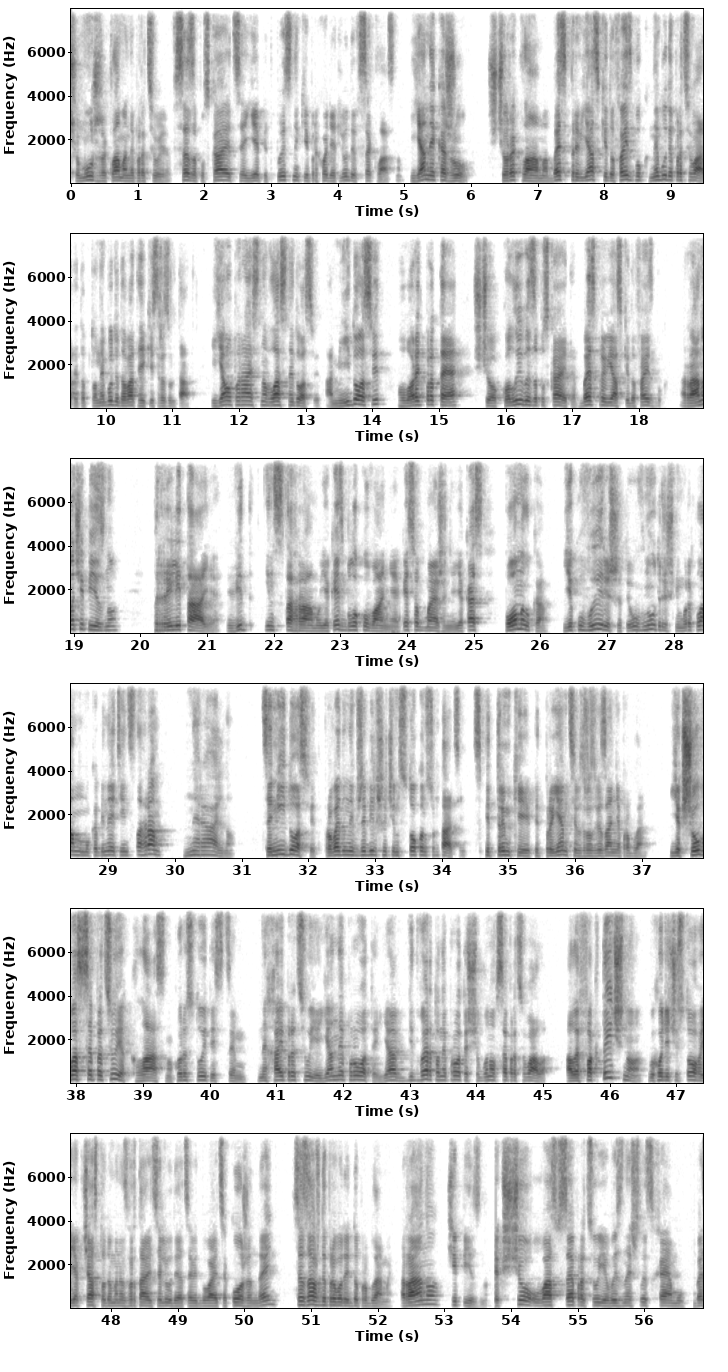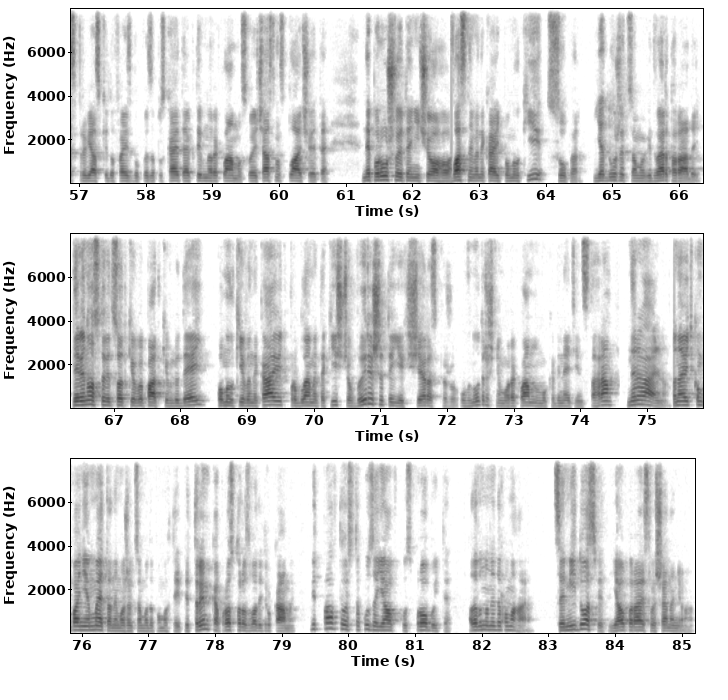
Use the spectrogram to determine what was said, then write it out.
Чому ж реклама не працює? Все запускається, є підписники, приходять люди, все класно. Я не кажу, що реклама без прив'язки до Facebook не буде працювати, тобто не буде давати якийсь результат. І я опираюсь на власний досвід. А мій досвід говорить про те, що коли ви запускаєте без прив'язки до Facebook, рано чи пізно прилітає від інстаграму якесь блокування, якесь обмеження, якась помилка, яку вирішити у внутрішньому рекламному кабінеті Instagram нереально. Це мій досвід, проведений вже більше, ніж 100 консультацій з підтримки підприємців з розв'язання проблем. Якщо у вас все працює, класно, користуйтесь цим. Нехай працює. Я не проти. Я відверто не проти, щоб воно все працювало. Але фактично, виходячи з того, як часто до мене звертаються люди, а це відбувається кожен день, це завжди приводить до проблеми рано чи пізно. Якщо у вас все працює, ви знайшли схему без прив'язки до Facebook, ви запускаєте активну рекламу, своєчасно сплачуєте, не порушуєте нічого, у вас не виникають помилки. Супер. Я дуже цьому відверто радий. 90% випадків людей помилки виникають. Проблеми такі, що вирішити їх ще раз кажу у внутрішньому рекламному кабінеті Instagram нереально. Навіть компанія Meta не може в цьому допомогти. Підтримка просто розводить руками. Відправте ось таку заявку, спробуйте, але воно не допомагає. Це мій досвід. Я опираюсь лише на нього.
